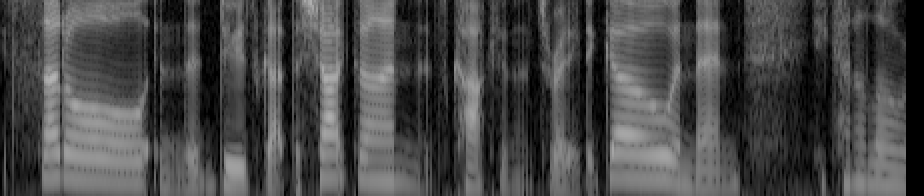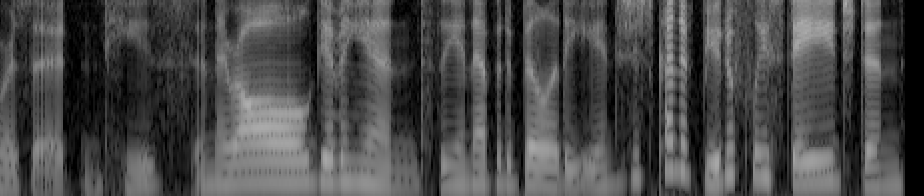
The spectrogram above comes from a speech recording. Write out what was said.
it's subtle, and the dude's got the shotgun, it's cocked and it's ready to go, and then he kind of lowers it, and he's and they're all giving in to the inevitability, and it's just kind of beautifully staged and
